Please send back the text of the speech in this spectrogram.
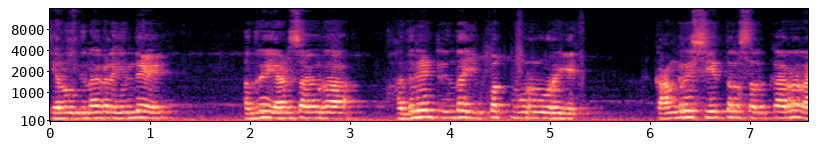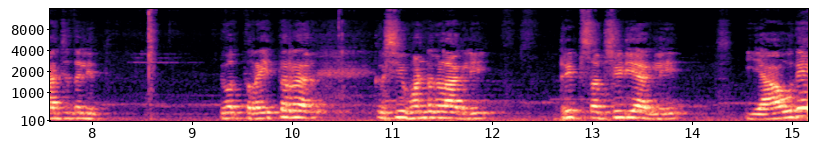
ಕೆಲವು ದಿನಗಳ ಹಿಂದೆ, ಅಂದ್ರೆ ಎರಡು ಸಾವಿರ ಹದಿನೆಂಟರಿಂದ ಇಪ್ಪತ್ತ್ ಮೂರರವರೆಗೆ ಕಾಂಗ್ರೆಸ್ಸೇತರ ಸರ್ಕಾರ ರಾಜ್ಯದಲ್ಲಿತ್ತು. ಇವತ್ತು ರೈತರ ಕೃಷಿ ಹೊಂಡಗಳಾಗಲಿ, ಡ್ರಿಪ್ ಸಬ್ಸಿಡಿ ಆಗಲಿ, ಯಾವುದೇ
